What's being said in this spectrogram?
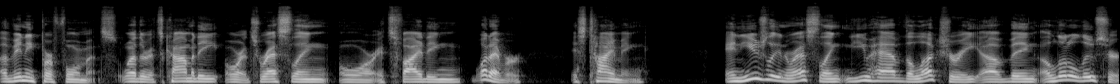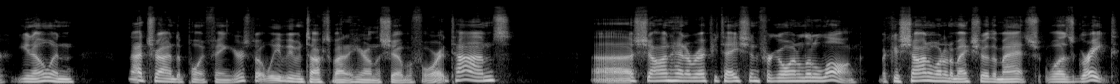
of any performance, whether it's comedy or it's wrestling or it's fighting, whatever, is timing. And usually in wrestling, you have the luxury of being a little looser, you know, and not trying to point fingers, but we've even talked about it here on the show before. At times, uh, Shawn had a reputation for going a little long because Shawn wanted to make sure the match was great.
